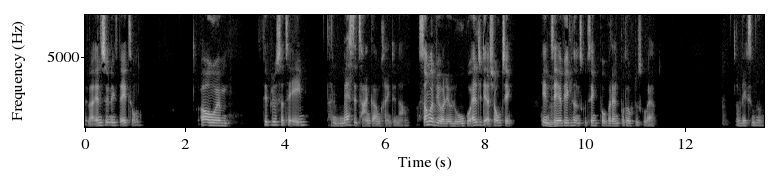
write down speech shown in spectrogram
eller ansøgningsdatoen. Og øh, det blev så til AIM, der er en masse tanker omkring det navn. Og så måtte vi jo lave logo, alle de der sjove ting. indtil mm. jeg i virkeligheden skulle tænke på, hvordan produktet skulle være. Og virksomheden.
